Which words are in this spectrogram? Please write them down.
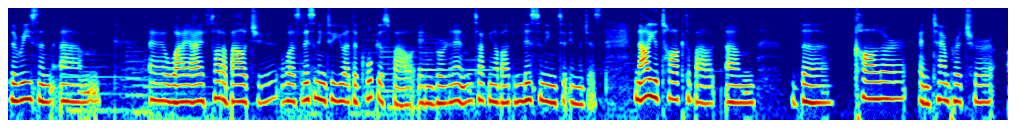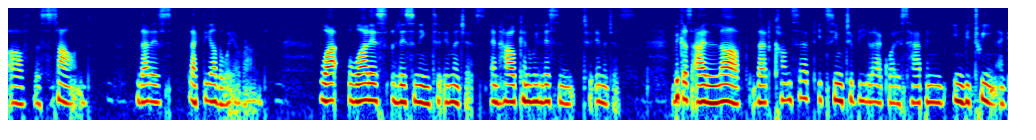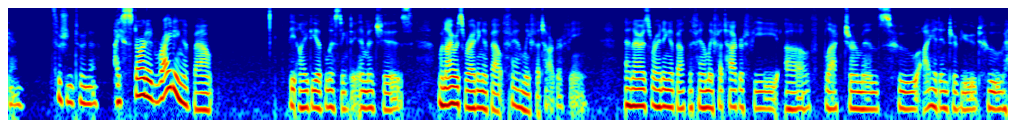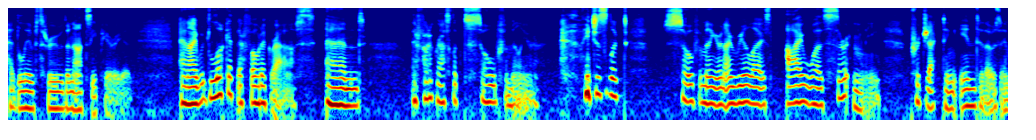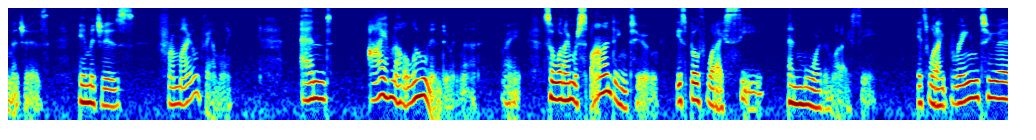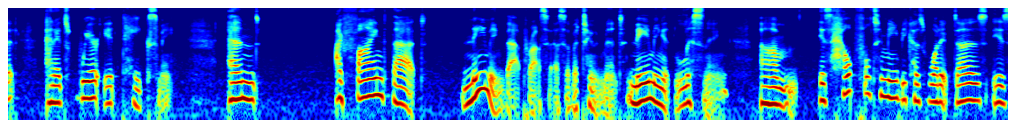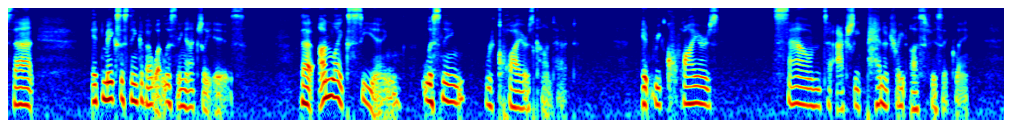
The reason um, uh, why I thought about you was listening to you at the Gropiusbau in Berlin, talking about listening to images. Now you talked about um, the color and temperature of the sound. That is like the other way around. What what is listening to images, and how can we listen to images? because I loved that concept. It seemed to be like what is happening in between again, Zwischentöne. I started writing about the idea of listening to images when I was writing about family photography. And I was writing about the family photography of black Germans who I had interviewed who had lived through the Nazi period. And I would look at their photographs, and their photographs looked so familiar. they just looked so familiar. And I realized I was certainly projecting into those images, images from my own family. And I am not alone in doing that, right? So what I'm responding to is both what I see and more than what I see. It's what I bring to it, and it's where it takes me. And I find that naming that process of attunement, naming it listening, um, is helpful to me because what it does is that it makes us think about what listening actually is. That unlike seeing, listening requires contact. It requires sound to actually penetrate us physically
